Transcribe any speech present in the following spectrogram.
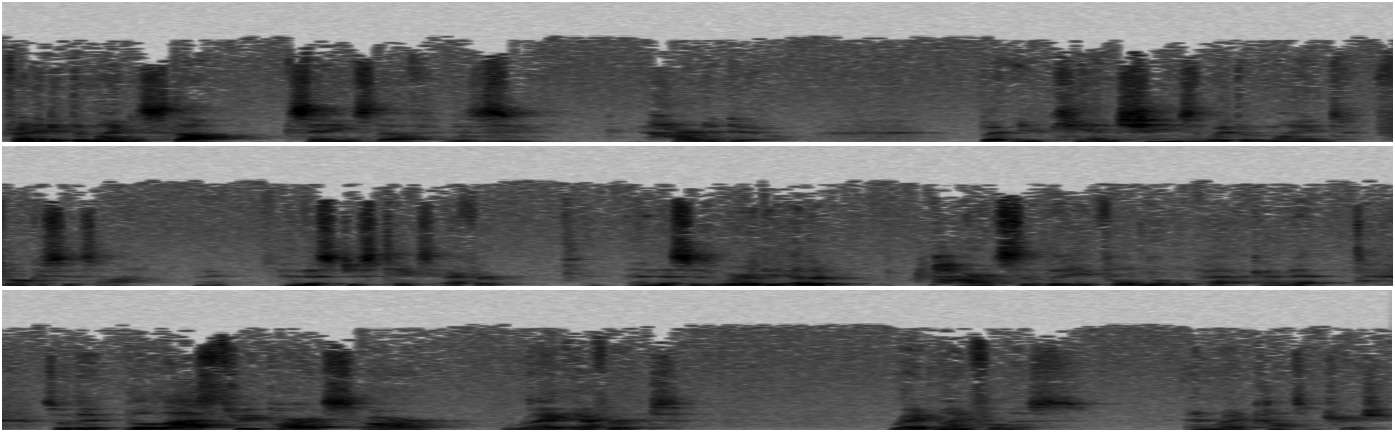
Trying to get the mind to stop saying stuff is hard to do. But you can change the way the mind focuses on, right? And this just takes effort. And this is where the other parts of the Eightfold Noble Path come in. So the, the last three parts are right effort, right mindfulness, and right concentration.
